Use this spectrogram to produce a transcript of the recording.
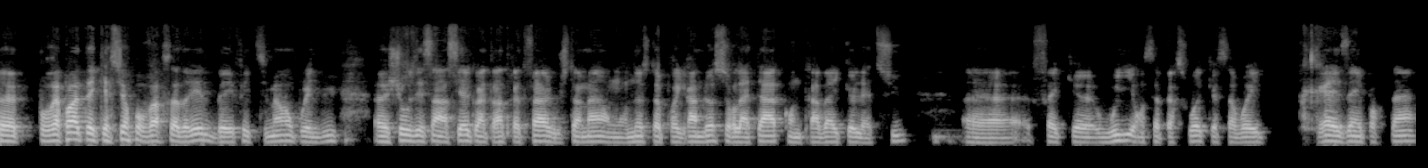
Euh, pour répondre à ta question pour Versadril, bien, effectivement, au point de vue euh, chose essentielle qu'on est en train de faire, justement, on a ce programme-là sur la table, qu'on ne travaille que là-dessus. Euh, fait que oui, on s'aperçoit que ça va être très important.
